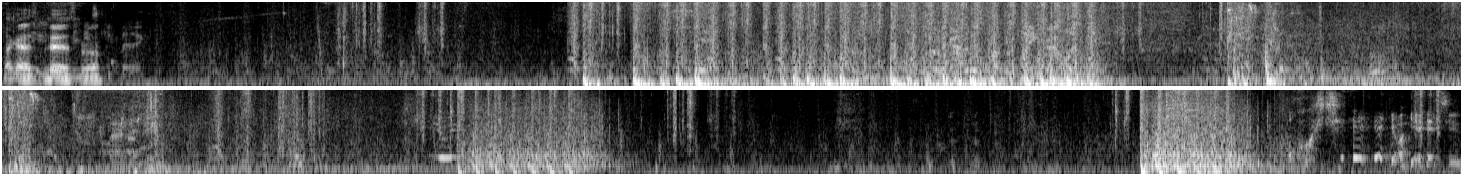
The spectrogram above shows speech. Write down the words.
That guy's pissed, bro. came. Bro, grab it as fucking plane, grapple it, dude. Bad idea. Oh shit! Yo, he hit you.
